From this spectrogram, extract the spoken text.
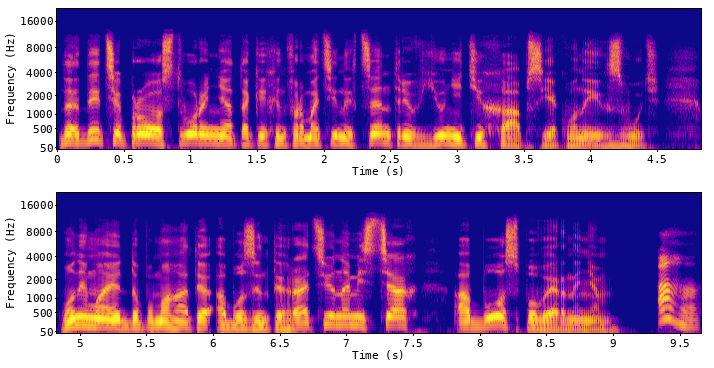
Де йдеться про створення таких інформаційних центрів Unity Hubs, як вони їх звуть. Вони мають допомагати або з інтеграцією на місцях, або з поверненням. ага,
